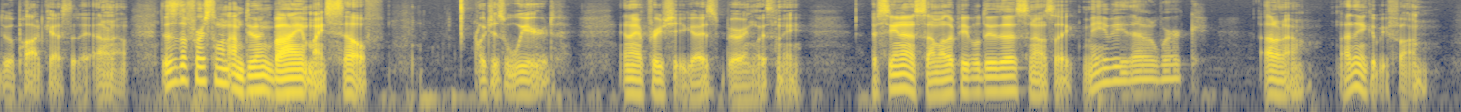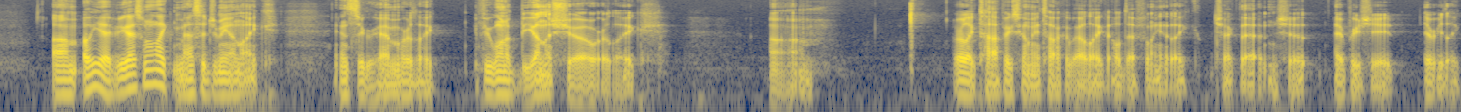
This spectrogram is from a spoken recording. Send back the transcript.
do a podcast today. I don't know. This is the first one I'm doing by myself, which is weird. And I appreciate you guys bearing with me. I've seen uh, some other people do this, and I was like, maybe that would work. I don't know. I think it could be fun. Um, oh yeah, if you guys want to like message me on like Instagram or like if you want to be on the show or like um or like topics you want me to talk about, like I'll definitely like check that and shit. I appreciate every like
